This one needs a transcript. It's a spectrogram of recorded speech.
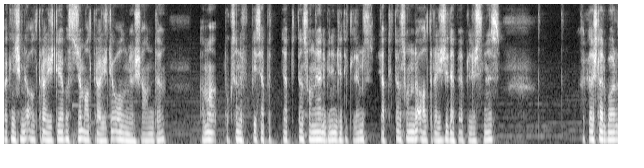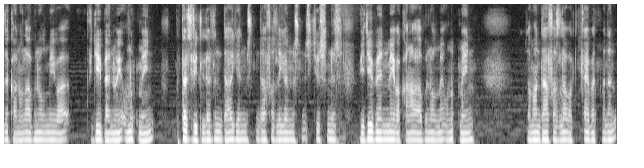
Bakın şimdi Ultra HD'ye basacağım. Ultra HD olmuyor şu anda. Ama 90 FPS yap yaptıktan sonra yani benim dediklerimiz yaptıktan sonra Ultra HD de yapabilirsiniz. Arkadaşlar bu arada kanala abone olmayı ve videoyu beğenmeyi unutmayın. Bu tarz videolardan daha gelmesini, daha fazla gelmesini istiyorsunuz. Videoyu beğenmeyi ve kanala abone olmayı unutmayın. Zaman daha fazla vakit kaybetmeden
